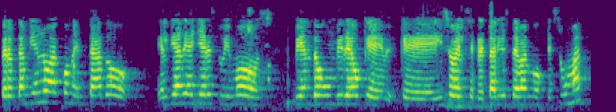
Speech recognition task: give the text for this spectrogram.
pero también lo ha comentado, el día de ayer estuvimos viendo un video que, que hizo el secretario Esteban Moctezuma,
